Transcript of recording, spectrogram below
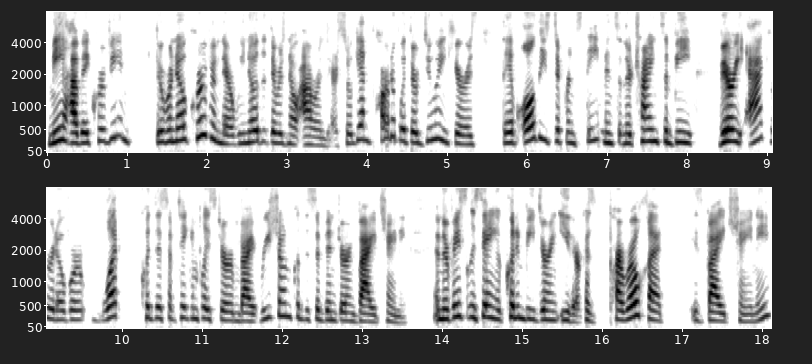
mi have kruvim. There were no kruvim there. We know that there was no Aron there. So again, part of what they're doing here is they have all these different statements and they're trying to be very accurate over what could this have taken place during Bayit Rishon? Could this have been during Bayit Sheni? And they're basically saying it couldn't be during either because Parochet is Bayit Sheni,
